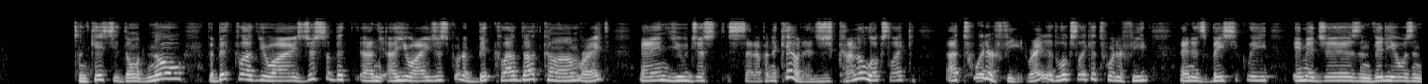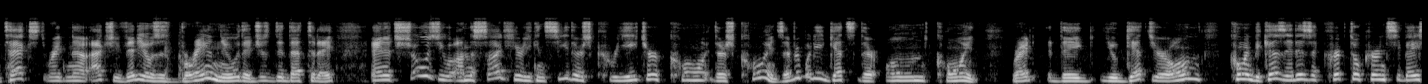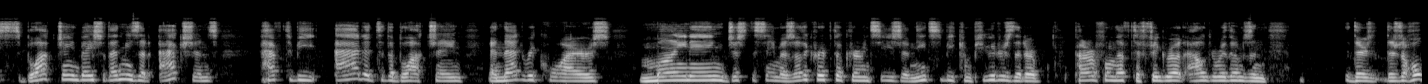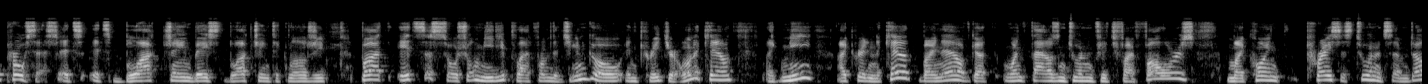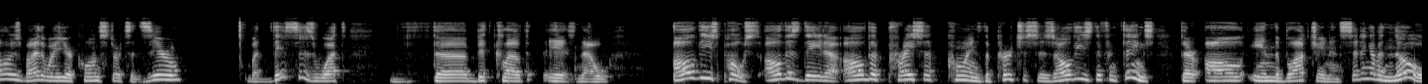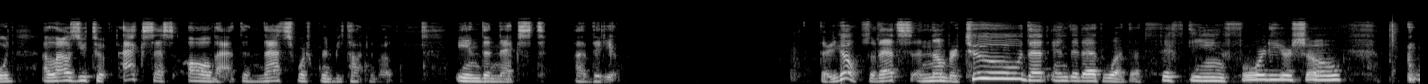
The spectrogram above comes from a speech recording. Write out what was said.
In case you don't know the BitClout UI is just a bit a UI just go to bitclout.com right? And you just set up an account. It just kind of looks like a Twitter feed right? It looks like a Twitter feed and it's basically images and videos and text right now. Actually videos is brand new. They just did that today. And it shows you on the side here you can see there's creator coin there's coins. Everybody gets their own coin right? They you get your own coin because it is a cryptocurrency based it's blockchain based. So that means that actions have to be added to the blockchain and that requires mining just the same as other cryptocurrencies. There needs to be computers that are powerful enough to figure out algorithms and there's there's a whole process. It's it's blockchain based blockchain technology but it's a social media platform that you can go and create your own account. Like me I create an account. By now I've got 1255 followers. My coin price is 207 dollars. By the way your coin starts at zero. But this is what the BitClout is. Now all these posts all this data all the price of coins the purchases all these different things they're all in the blockchain. And setting up a node allows you to access all that. And that's what we're going to be talking about in the next uh, video. There you go. So that's a number two that ended at what? At 1540 or so.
